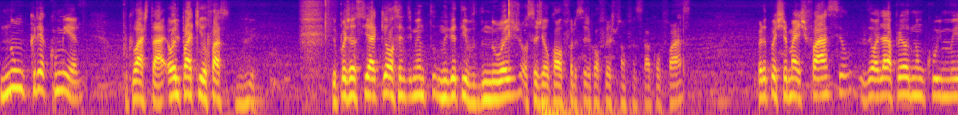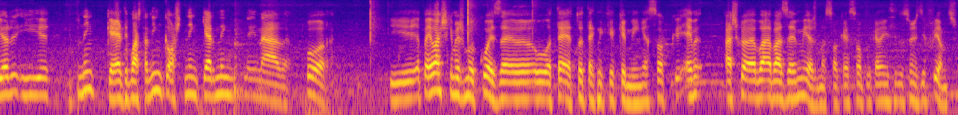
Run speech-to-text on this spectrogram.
não querer comer. Porque lá está, olho para aquilo, faço. Depois associo aquilo ao sentimento negativo de nojo, ou seja, qual for, seja qual for a expressão facial que eu faço, para depois ser mais fácil de olhar para ele e não comer e tipo, nem quer, tipo, lá está, nem gosto, nem quero, nem, nem nada. Porra. E eu acho que é a mesma coisa, uh, até a tua técnica caminha, só que é, acho que a base é a mesma, só que é só aplicada em situações diferentes.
